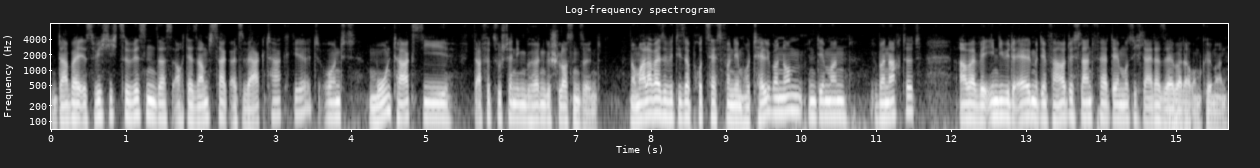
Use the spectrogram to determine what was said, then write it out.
Dabei ist wichtig zu wissen, dass auch der Samstag als Werktag gilt und montags die dafür zuständigen Behörden geschlossen sind. Normalerweise wird dieser Prozess von dem Hotel übernommen, in dem man übernachtet, aber wer individuell mit dem Fahrrad durchs Land fährt, der muss sich leider selber darum kümmern.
